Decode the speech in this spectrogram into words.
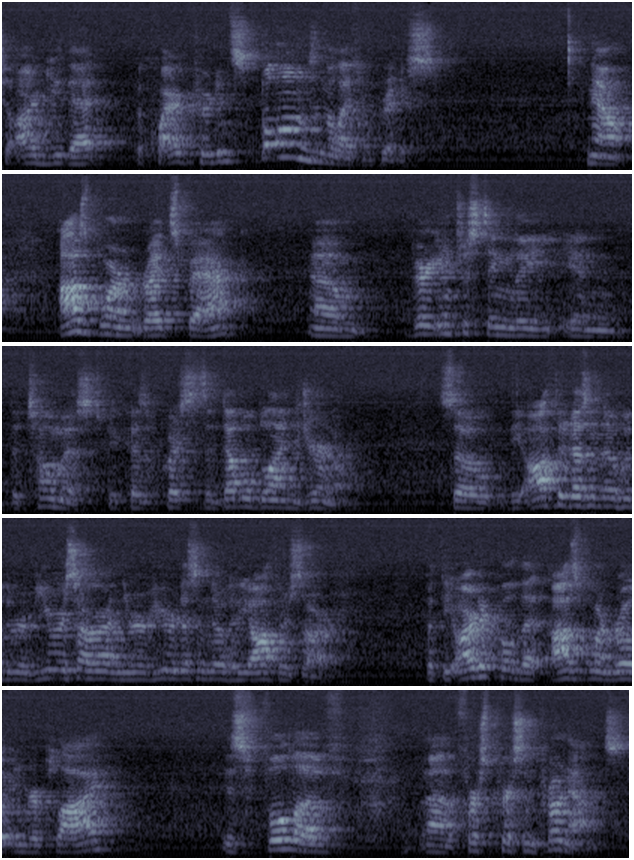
to argue that acquired prudence belongs in the life of grace. Now, Osborne writes back um, very interestingly in The Thomist, because of course it's a double blind journal. So the author doesn't know who the reviewers are, and the reviewer doesn't know who the authors are. But the article that Osborne wrote in reply is full of uh, first person pronouns.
